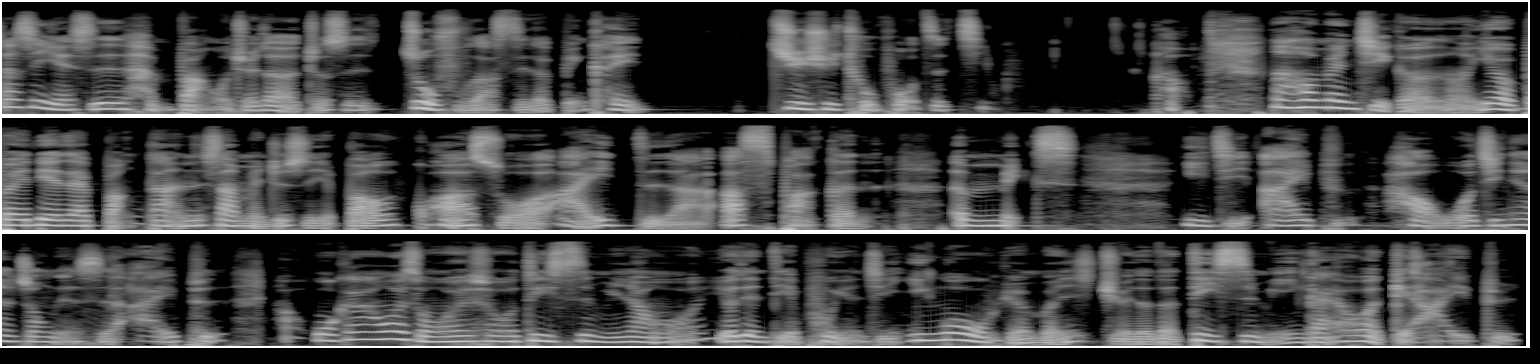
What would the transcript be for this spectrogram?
但是也是很棒。我觉得就是祝福老师的饼可以继续突破自己。好，那后面几个呢也有被列在榜单上面，就是也包括说 i 子啊、Aspa 跟 Amix 以及 ip。好，我今天的重点是 ip。好，我刚刚为什么会说第四名让我有点跌破眼镜？因为我原本觉得的第四名应该会给 ip。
